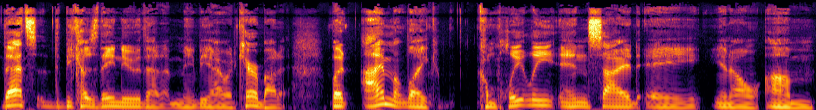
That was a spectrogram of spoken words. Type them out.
That's because they knew that maybe I would care about it. But I'm like completely inside a, you know, um,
